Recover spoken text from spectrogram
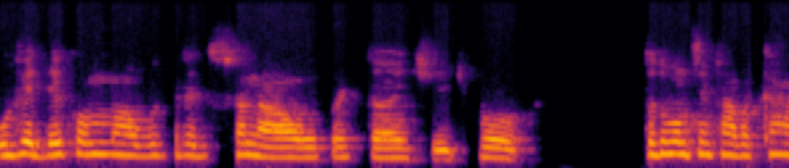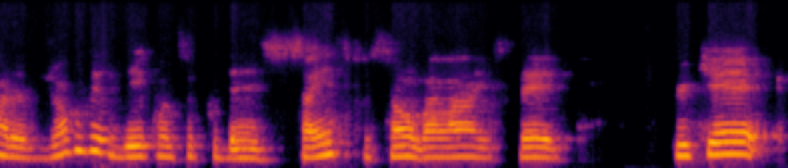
o VD como algo tradicional, importante, tipo, todo mundo sempre falava, cara, joga o VD quando você puder, sai a inscrição, vai lá, escreve. Porque,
